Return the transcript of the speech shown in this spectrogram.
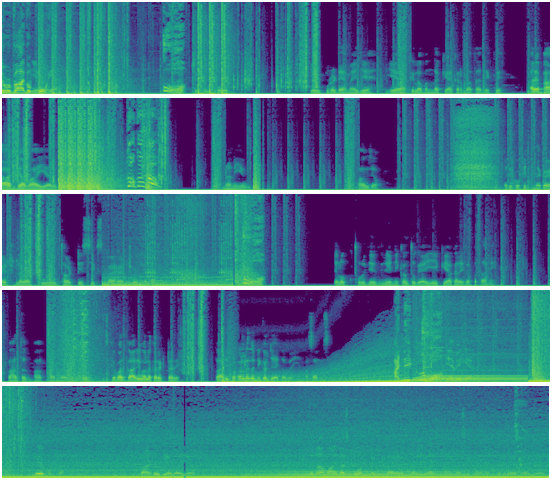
the revival point. ये भी पूरा डैमेज है। ये अकेला बंदा क्या कर पाता है देखते अरे भाग जा भाई यार। Go, go, go! रुकना नहीं है उधर भाग जाओ। मेरे को कितने का हेडशॉट लगा? 236 का हेडशॉट लगा। चलो थोड़ी देर के लिए निकल तो गया। ये क्या करेगा पता नहीं। कहाँ तक भाग पाता है? इसके बाद गाड़ी वाला करेक्टर है। गाड़ी पकड़ ले तो निकल जाएगा भाई आसानी से. ये भी गया। ले मुन्ना। कांड हो गया भाई यार। इतना माइनस कौन करता है भाई यार माइनस ही माइनस कर रहा है भाई यार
